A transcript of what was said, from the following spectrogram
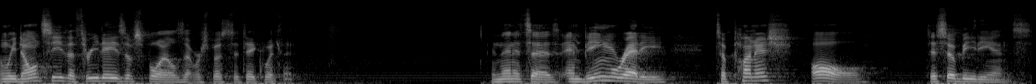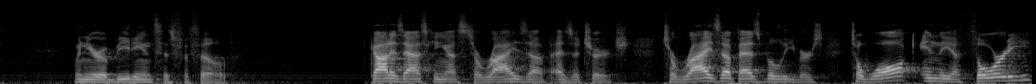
And we don't see the three days of spoils that we're supposed to take with it. And then it says, and being ready to punish all disobedience when your obedience is fulfilled. God is asking us to rise up as a church, to rise up as believers, to walk in the authority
